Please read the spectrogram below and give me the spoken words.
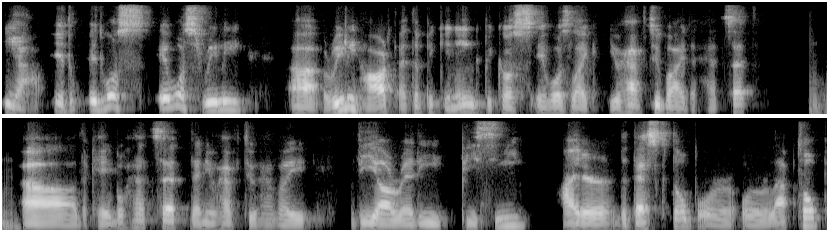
Yeah, it it was it was really uh, really hard at the beginning because it was like you have to buy the headset, Mhm. uh, the cable headset, then you have to have a VR ready PC, either the desktop or or laptop,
